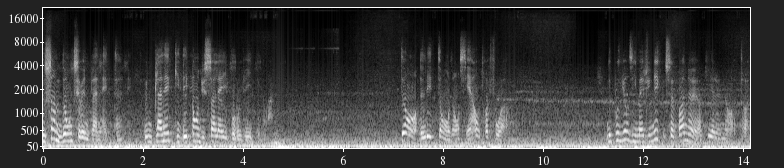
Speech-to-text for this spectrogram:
Nous sommes donc sur une planète, une planète qui dépend du Soleil pour vivre. Dans les temps anciens, autrefois, nous pouvions imaginer que ce bonheur qui est le nôtre,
